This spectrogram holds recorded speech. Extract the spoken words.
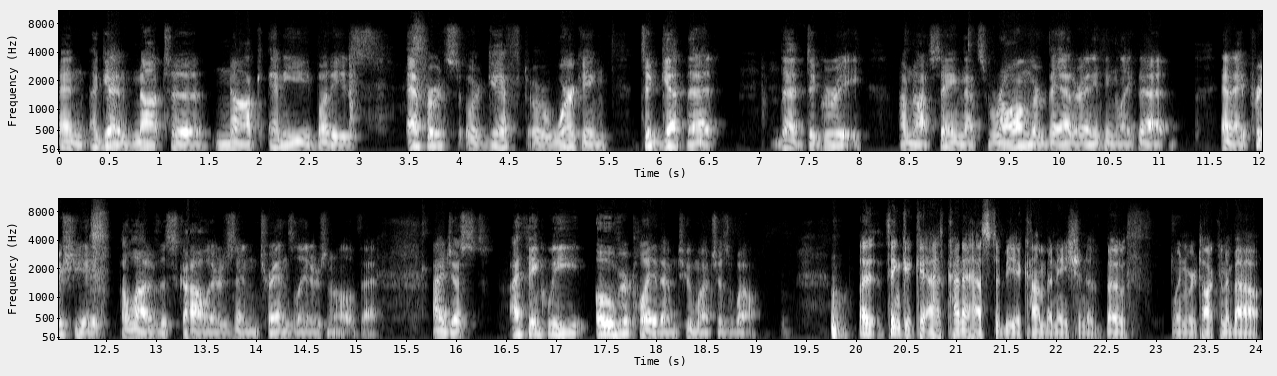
and again not to knock anybody's efforts or gift or working to get that that degree I'm not saying that's wrong or bad or anything like that. And I appreciate a lot of the scholars and translators and all of that. I just, I think we overplay them too much as well. I think it kind of has to be a combination of both when we're talking about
